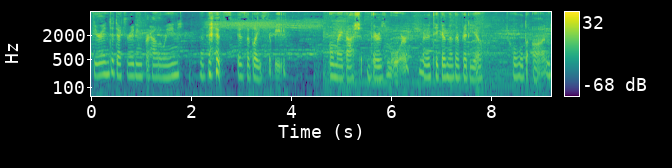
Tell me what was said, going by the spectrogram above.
If you're into decorating for Halloween, this is the place to be. Oh my gosh, there's more. I'm gonna take another video. Hold on.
